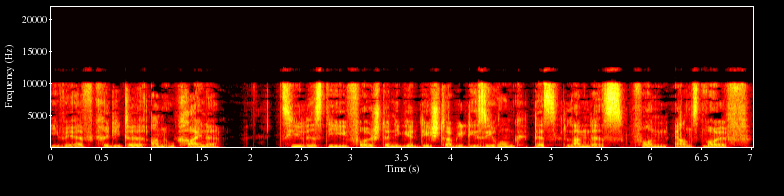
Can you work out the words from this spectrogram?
IWF-Kredite an Ukraine. Ziel ist die vollständige Destabilisierung des Landes von Ernst Wolf.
